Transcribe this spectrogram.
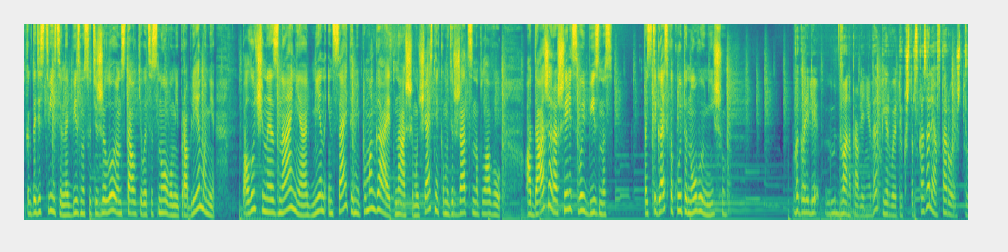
когда действительно бизнесу тяжело и он сталкивается с новыми проблемами, полученное знание, обмен инсайтами помогает нашим участникам удержаться на плаву, а даже расширить свой бизнес, постигать какую-то новую нишу. Вы говорили два направления, да? Первое только что рассказали, а второе что?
